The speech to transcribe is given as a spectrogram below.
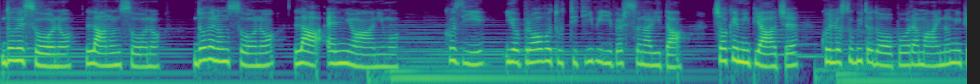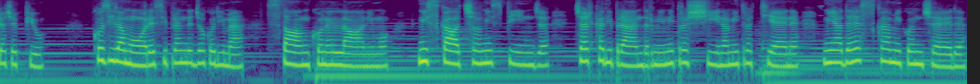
Dove sono? Là non sono. Dove non sono? Là è il mio animo. Così io provo tutti i tipi di personalità. Ciò che mi piace, quello subito dopo oramai non mi piace più. Così l'amore si prende gioco di me, stanco nell'animo, mi scaccia, mi spinge, Cerca di prendermi, mi trascina, mi trattiene, mi adesca, mi concede.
